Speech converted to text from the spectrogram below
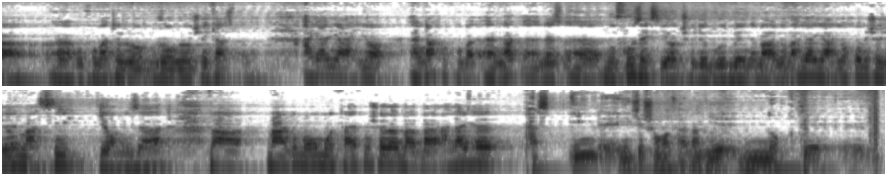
حکومت رو رو, رو شکست بده اگر یحیی انقدر حکومت انقدر نفوذ زیاد شده بود بین مردم. اگر یحیی خودش جای مسیح جا می‌زد و مردم با اون متحد می‌شدن و بر علیه پس این این که شما فرمودید نقطه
